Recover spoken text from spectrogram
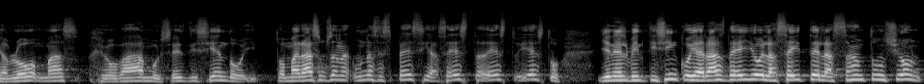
habló más Jehová a Moisés diciendo, y tomarás unas especias, esta, de esto y esto. Y en el 25, y harás de ello el aceite de la santa unción,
